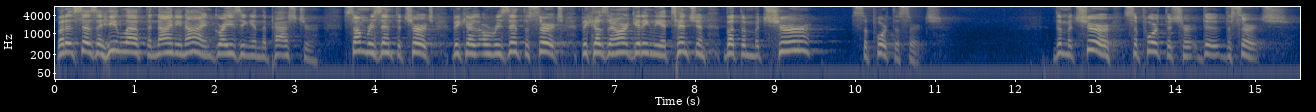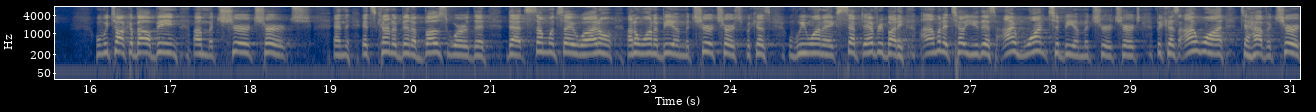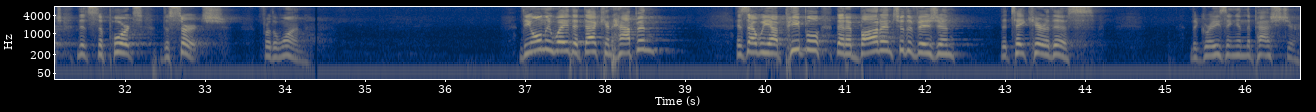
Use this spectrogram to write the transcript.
But it says that he left the 99 grazing in the pasture. Some resent the church because or resent the search because they aren't getting the attention, but the mature support the search. The mature support the, church, the, the search. When we talk about being a mature church, and it's kind of been a buzzword that, that someone say well i don't i don't want to be a mature church because we want to accept everybody i'm going to tell you this i want to be a mature church because i want to have a church that supports the search for the one. The only way that that can happen is that we have people that have bought into the vision that take care of this the grazing in the pasture.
